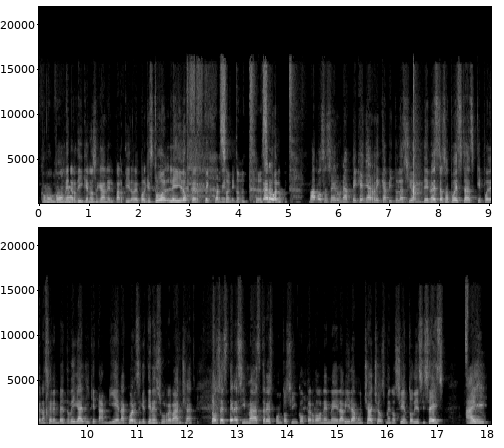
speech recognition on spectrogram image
¿Cómo, ¿Cómo, me ardí que no se gane el partido? Eh? Porque estuvo leído perfectamente. Exactamente, Pero bueno, vamos a hacer una pequeña recapitulación de nuestras apuestas que pueden hacer en BetRegal y que también acuérdense que tienen su revancha. Entonces, Tennessee más 3.5, perdónenme la vida, muchachos, menos 116. Ahí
